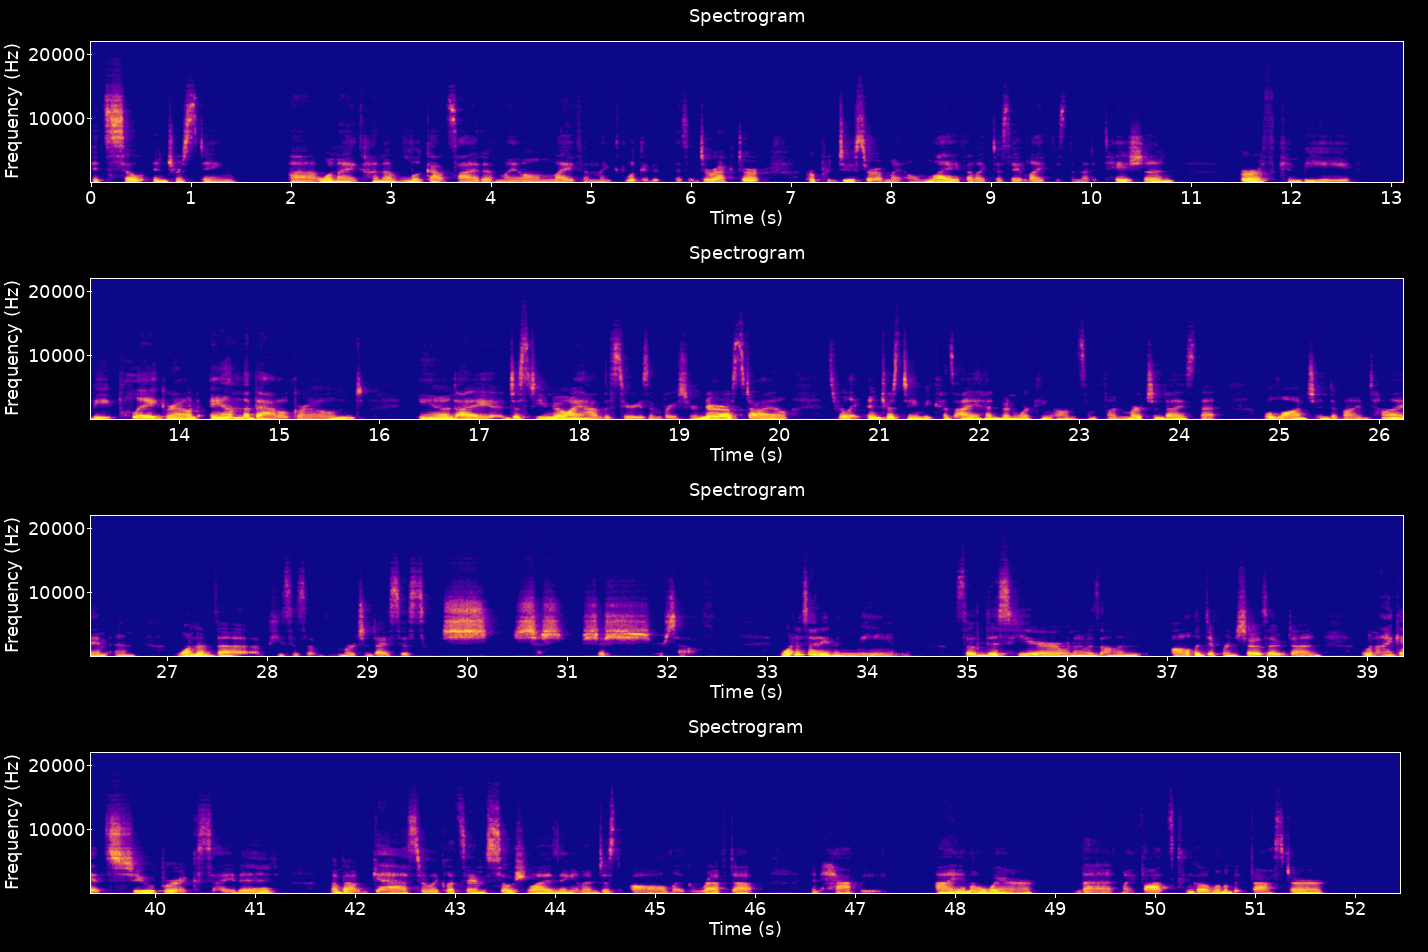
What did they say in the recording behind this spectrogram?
It's so interesting uh, when I kind of look outside of my own life and like look at it as a director or producer of my own life, I like to say life is the meditation. Earth can be the playground and the battleground. And I just, you know, I have the series Embrace Your Neurostyle. It's really interesting because I had been working on some fun merchandise that will launch in divine time. And one of the pieces of merchandise is shh, shush, shush yourself. What does that even mean? So, this year, when I was on all the different shows I've done, when I get super excited about guests, or like, let's say I'm socializing and I'm just all like revved up and happy, I am aware that my thoughts can go a little bit faster.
